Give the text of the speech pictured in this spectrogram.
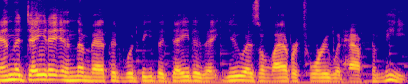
and the data in the method would be the data that you as a laboratory would have to meet.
